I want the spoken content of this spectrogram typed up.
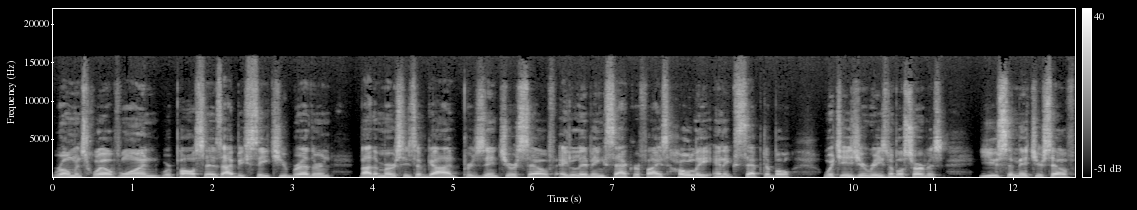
Romans 12, 1, where Paul says, I beseech you, brethren, by the mercies of God, present yourself a living sacrifice, holy and acceptable which is your reasonable service. You submit yourself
